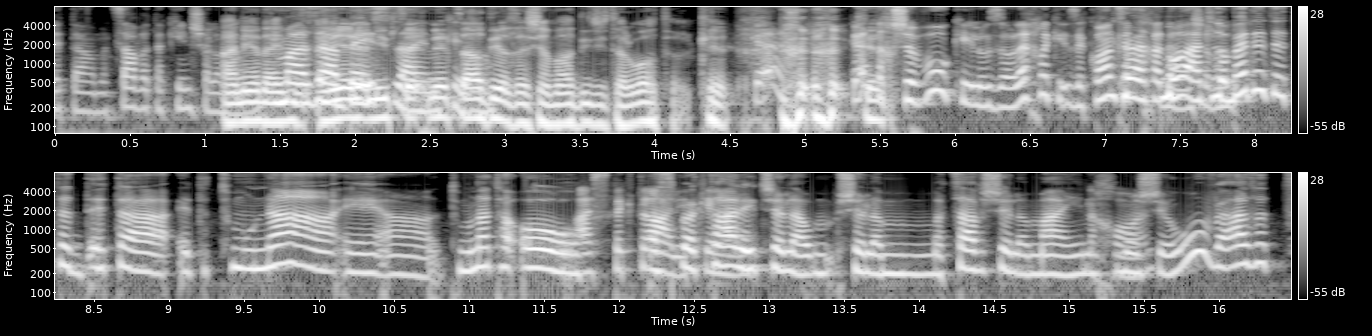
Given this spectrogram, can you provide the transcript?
את המצב התקין של המים. אני עדיין, מה זה אני- אני ה baseline, נצ- נעצרתי כאילו? על זה שאמרת digital water, כן. כן, כן. כן, תחשבו, כאילו, זה הולך, לכ- זה קונספט כן, חדש. כמו, את לומדת את, ה- את, ה- את התמונה, אה, תמונת האור הספקטרלית, הספקטרלית של, ה, של המצב של המים, נכון. כמו שהוא, ואז את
